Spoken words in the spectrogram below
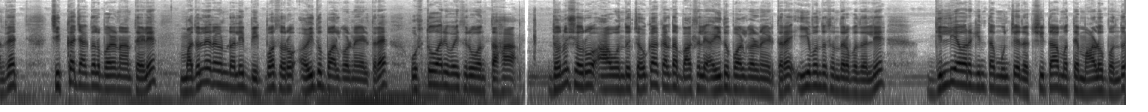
ಅಂದರೆ ಚಿಕ್ಕ ಜಾಗದಲ್ಲಿ ಬರೋಣ ಅಂತೇಳಿ ಮೊದಲನೇ ರೌಂಡಲ್ಲಿ ಬಿಗ್ ಬಾಸ್ ಅವರು ಐದು ಬಾಲ್ಗಳನ್ನ ಹೇಳ್ತಾರೆ. ಉಸ್ತುವಾರಿ ವಹಿಸಿರುವಂತಹ ಧನುಷ್ ಅವರು ಆ ಒಂದು ಚೌಕಾಕಾರದ ಬಾಕ್ಸಲ್ಲಿ ಐದು ಬಾಲ್ಗಳನ್ನ ಇಡ್ತಾರೆ ಈ ಒಂದು ಸಂದರ್ಭದಲ್ಲಿ ಗಿಲ್ಲಿ ಅವರಿಗಿಂತ ಮುಂಚೆ ರಕ್ಷಿತಾ ಮತ್ತು ಮಾಳು ಬಂದು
